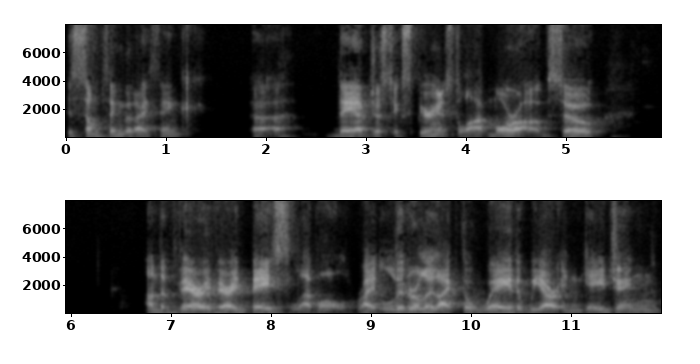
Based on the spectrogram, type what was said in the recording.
is something that I think uh, they have just experienced a lot more of. So, on the very, very base level, right, literally like the way that we are engaging,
